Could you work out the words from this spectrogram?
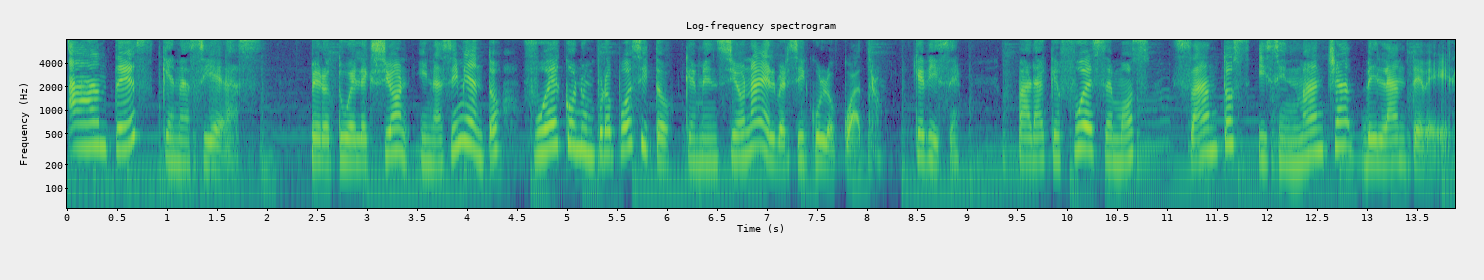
antes que nacieras. Pero tu elección y nacimiento fue con un propósito que menciona el versículo 4, que dice, para que fuésemos santos y sin mancha delante de Él.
